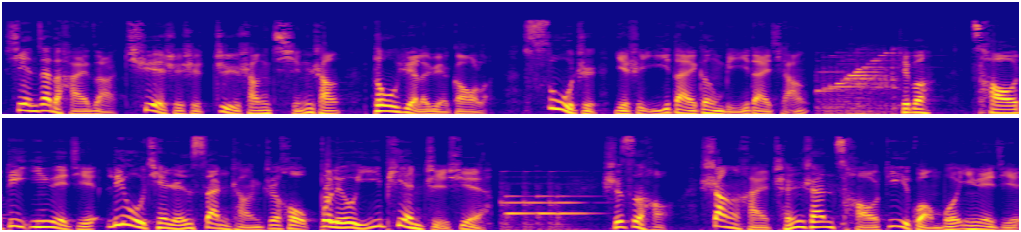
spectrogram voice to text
现在的孩子啊，确实是智商、情商都越来越高了，素质也是一代更比一代强。这不，草地音乐节六千人散场之后，不留一片纸屑啊！十四号，上海辰山草地广播音乐节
